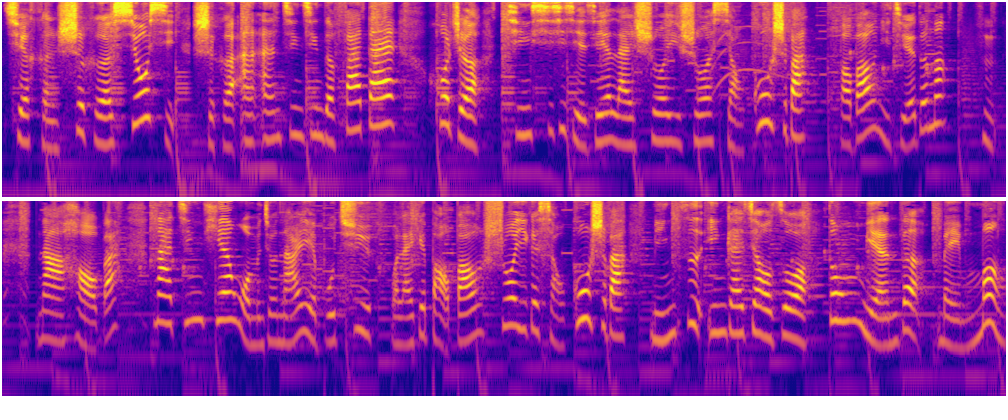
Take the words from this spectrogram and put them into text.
却很适合休息，适合安安静静的发呆，或者听西西姐姐来说一说小故事吧。宝宝，你觉得呢？哼，那好吧，那今天我们就哪儿也不去，我来给宝宝说一个小故事吧，名字应该叫做《冬眠的美梦》。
